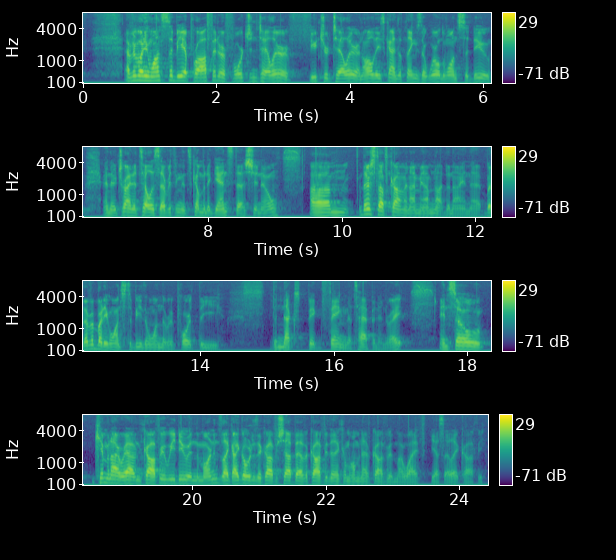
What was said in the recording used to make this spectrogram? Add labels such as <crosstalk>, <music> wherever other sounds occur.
Everybody wants to be a prophet or a fortune teller or future teller and all these kinds of things the world wants to do, and they're trying to tell us everything that's coming against us, you know. Um, there's stuff coming. I mean, I'm not denying that, but everybody wants to be the one to report the the next big thing that's happening, right? And so Kim and I were having coffee. We do in the mornings. Like I go to the coffee shop, I have a coffee, then I come home and have coffee with my wife. Yes, I like coffee.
